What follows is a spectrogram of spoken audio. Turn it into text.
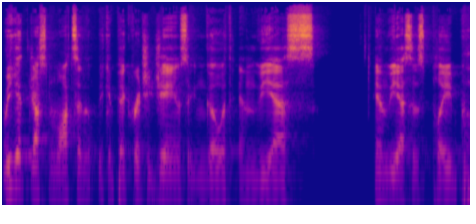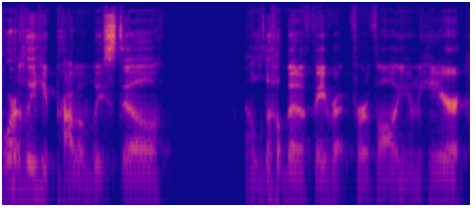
We get Justin Watson. We can pick Richie James. We can go with MVS. MVS has played poorly. He probably still a little bit of favorite for volume here,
